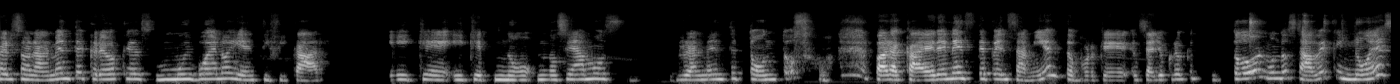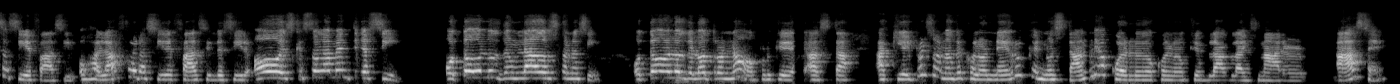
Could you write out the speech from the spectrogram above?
personalmente creo que es muy bueno identificar y que, y que no, no seamos realmente tontos para caer en este pensamiento, porque, o sea, yo creo que todo el mundo sabe que no es así de fácil. Ojalá fuera así de fácil decir, oh, es que solamente así, o todos los de un lado son así o todos los del otro no, porque hasta aquí hay personas de color negro que no están de acuerdo con lo que Black Lives Matter hace.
